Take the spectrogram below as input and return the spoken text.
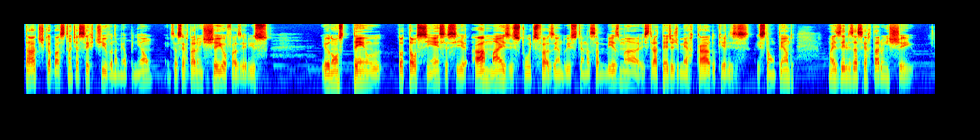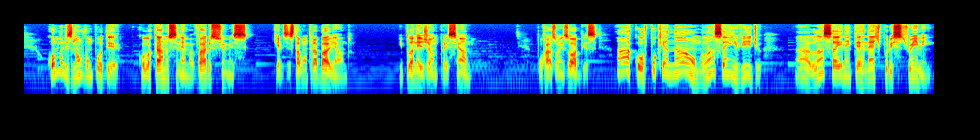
tática bastante assertiva, na minha opinião. Eles acertaram em cheio ao fazer isso. Eu não tenho total ciência se há mais estúdios fazendo isso, tendo essa mesma estratégia de mercado que eles estão tendo, mas eles acertaram em cheio. Como eles não vão poder colocar no cinema vários filmes que eles estavam trabalhando e planejando para esse ano, por razões óbvias, ah, Cor, por que não? Lança aí em vídeo. Ah, lança aí na internet por streaming.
